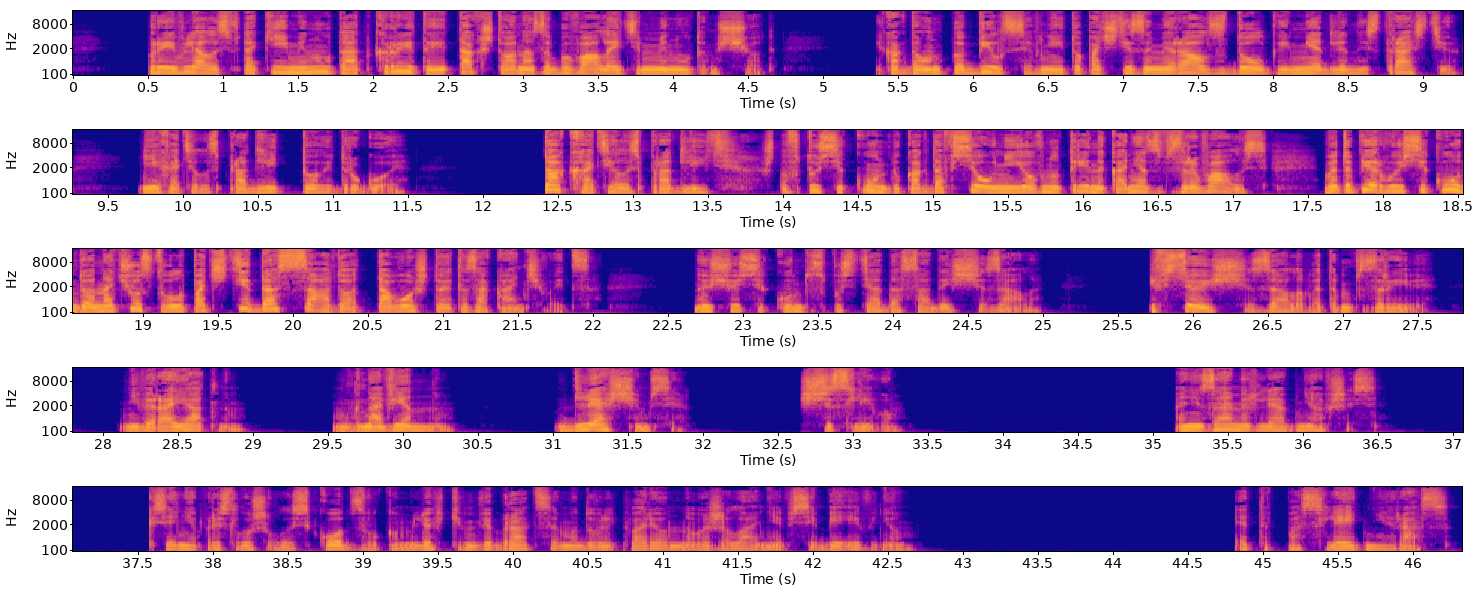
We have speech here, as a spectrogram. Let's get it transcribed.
проявлялось в такие минуты открыто и так, что она забывала этим минутам счет. И когда он то бился в ней, то почти замирал с долгой медленной страстью, ей хотелось продлить то и другое. Так хотелось продлить, что в ту секунду, когда все у нее внутри наконец взрывалось, в эту первую секунду она чувствовала почти досаду от того, что это заканчивается. Но еще секунду спустя досада исчезала, и все исчезало в этом взрыве, невероятном, мгновенном, длящемся, счастливом. Они замерли, обнявшись. Ксения прислушивалась к отзвукам, легким вибрациям удовлетворенного желания в себе и в нем. Это последний раз.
